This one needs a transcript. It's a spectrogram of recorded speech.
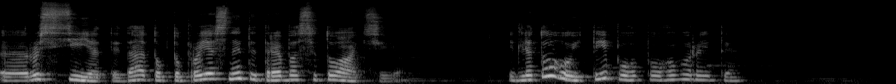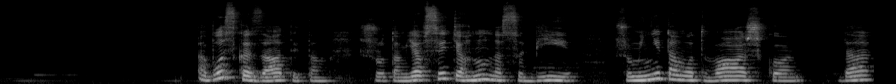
е, розсіяти, да? тобто прояснити треба ситуацію. І для того йти поговорити. Або сказати, там, що там, я все тягну на собі, що мені там от важко. Да?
